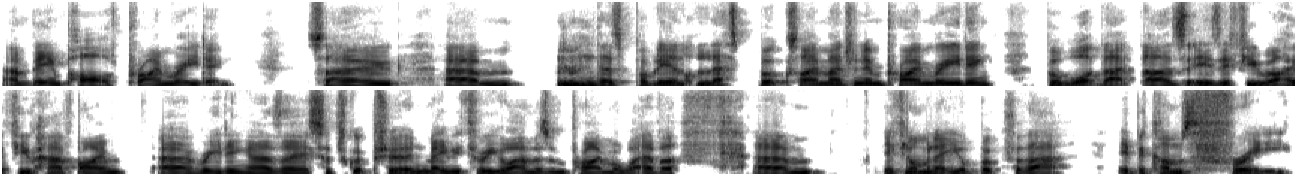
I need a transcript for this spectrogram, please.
and being part of Prime Reading. So um, there's probably a lot less books, I imagine, in Prime Reading. But what that does is, if you if you have Prime uh, Reading as a subscription, maybe through your Amazon Prime or whatever, um, if you nominate your book for that, it becomes free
